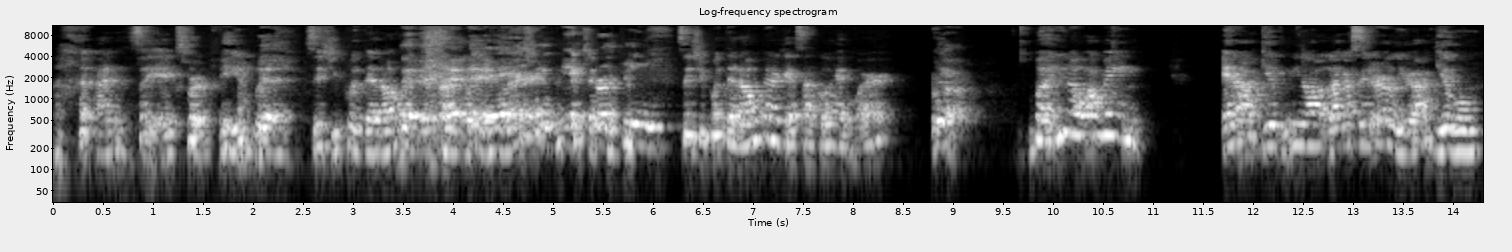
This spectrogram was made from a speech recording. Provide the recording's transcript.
I didn't say expert opinion, but since you put that on, expert opinion. since you put that on, I guess I'll go ahead and wear it. Yeah. But you know, I mean, and I give you know, like I said earlier, I give them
